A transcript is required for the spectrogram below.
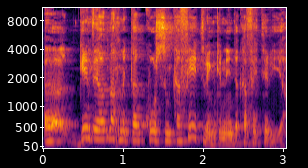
Äh, gehen wir heute Nachmittag kurz einen Kaffee trinken in der Cafeteria.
